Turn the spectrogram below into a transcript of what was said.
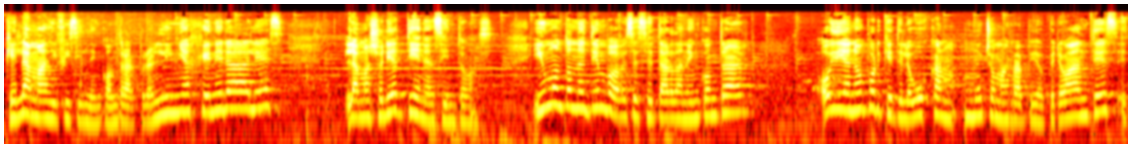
que es la más difícil de encontrar. Pero en líneas generales, la mayoría tienen síntomas. Y un montón de tiempo a veces se tardan en encontrar. Hoy día no porque te lo buscan mucho más rápido, pero antes eh,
